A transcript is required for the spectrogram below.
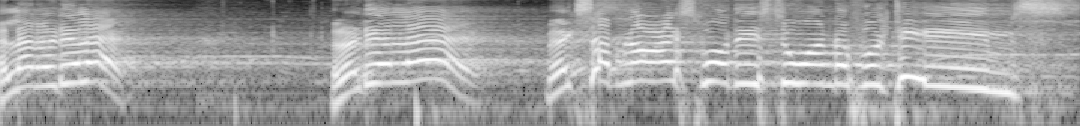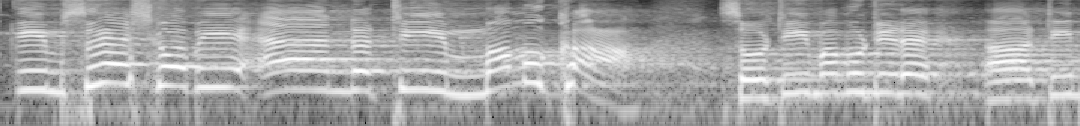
எல்லாம் ரெடி அல்ல ரெடி அல்ல make some noise for these two wonderful teams team Suresh Gopi and team Mammukka so team മമ്മൂട്ടിയുടെ ടീം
